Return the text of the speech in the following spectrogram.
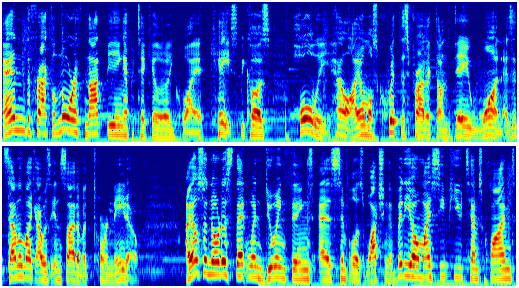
and the Fractal North not being a particularly quiet case because holy hell, I almost quit this project on day one as it sounded like I was inside of a tornado. I also noticed that when doing things as simple as watching a video, my CPU temps climbed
